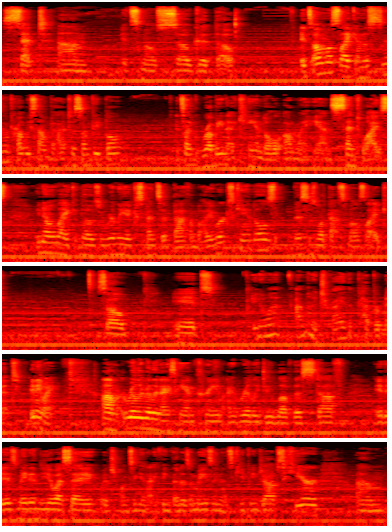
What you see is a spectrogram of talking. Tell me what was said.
scent. Um, it smells so good though. It's almost like, and this is going to probably sound bad to some people, it's like rubbing a candle on my hands, scent-wise. You know, like those really expensive Bath & Body Works candles? This is what that smells like. So, it, you know what? I'm going to try the peppermint. Anyway, um, really, really nice hand cream. I really do love this stuff. It is made in the USA, which once again I think that is amazing. It's keeping jobs here, um,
